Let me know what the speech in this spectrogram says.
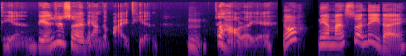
天，连续睡了两个白天嗯就好了耶。哦，你也蛮顺利的哎。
